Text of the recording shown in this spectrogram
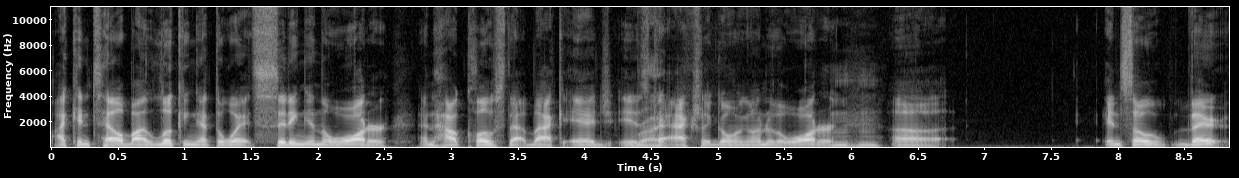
I can tell by looking at the way it's sitting in the water and how close that back edge is Right. to actually going under the water. Uh, and so there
